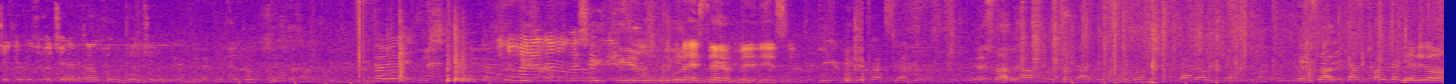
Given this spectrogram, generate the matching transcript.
şekerinizi ölçelim, tansiyonunuzu ölçelim. Burada Esenyurt Belediyesi. Geliyor.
